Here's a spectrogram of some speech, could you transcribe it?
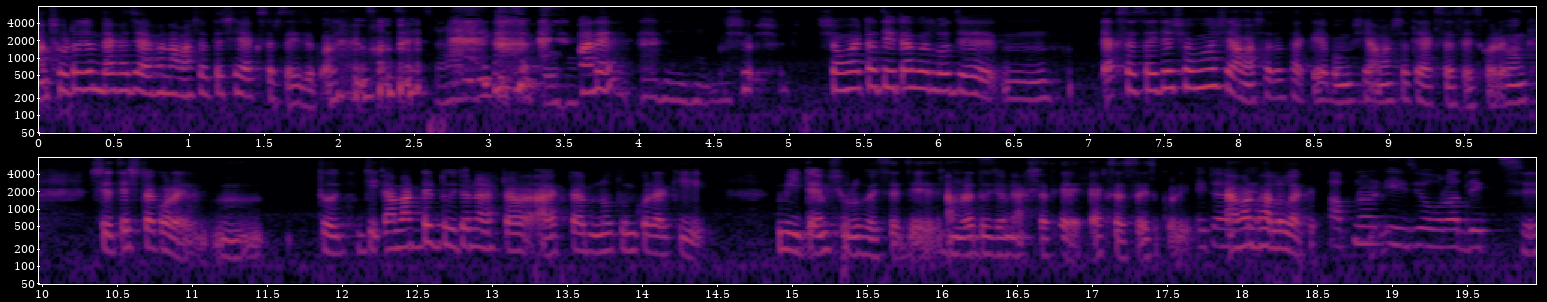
আর ছোটজন দেখা যায় এখন আমার সাথে সে এক্সারসাইজও করে। আচ্ছা মানে আচ্ছা আচ্ছা আমি দেখেছি তো। মানে হুম হুম স- স- সময়টা যেটা হলো যে এক্সারসাইজের সময় সে আমার সাথে থাকে এবং সে আমার সাথে এক্সারসাইজ করে এবং সে চেষ্টা করে উম, তো আমাদের দুইজনের একটা আরেকটা নতুন করে আর কি মি টাইম শুরু হয়েছে যে আমরা দুজন একসাথে এক্সারসাইজ করি। আমার ভালো লাগে। আপনার এই যে ওরা দেখছে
